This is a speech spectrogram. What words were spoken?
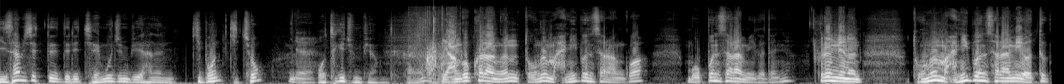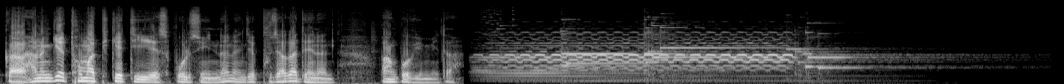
20, 30대들이 재무 준비하는 기본 기초 예. 어떻게 준비하면 될까요? 양극화랑은 돈을 많이 번 사람과 못 번 사람이거든요. 그러면은 돈을 많이 번 사람이 어떨까 하는 게 토마 피케티에서 볼 수 있는 이제 부자가 되는 방법입니다.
